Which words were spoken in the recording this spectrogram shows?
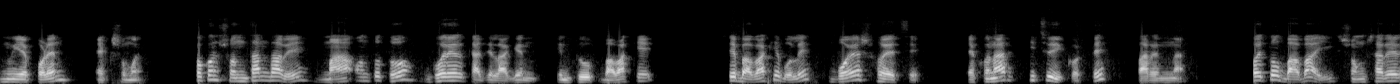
নুয়ে পড়েন এক সময় তখন সন্তান ভাবে মা অন্তত ঘরের কাজে লাগেন, কিন্তু বাবাকে, সে বাবাকে বলে বয়স হয়েছে এখন আর কিছুই করতে পারেন না। হয়তো বাবাই সংসারের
